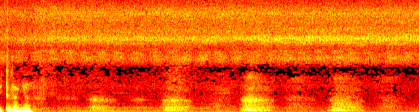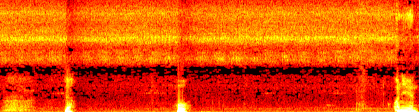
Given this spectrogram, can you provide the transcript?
Dito lang yan. La. Oh. Ano yan?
